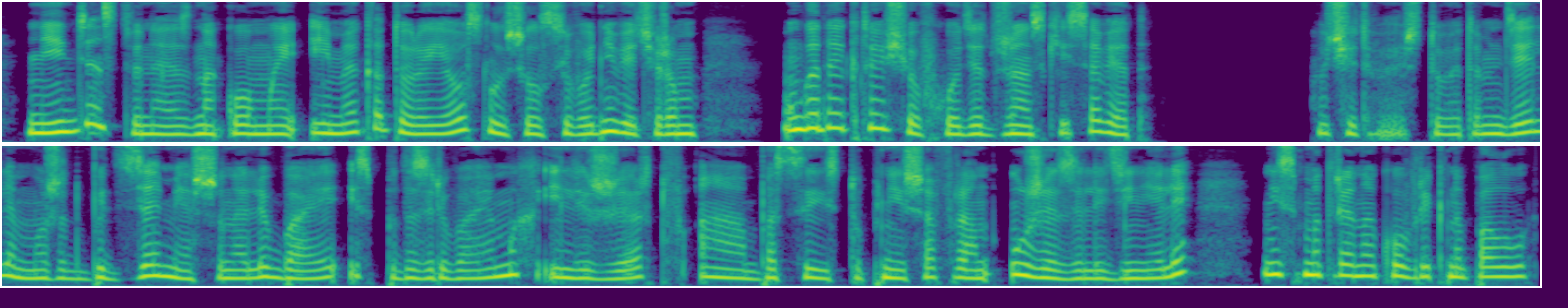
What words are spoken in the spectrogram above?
— не единственное знакомое имя, которое я услышал сегодня вечером. Угадай, кто еще входит в женский совет. Учитывая, что в этом деле может быть замешана любая из подозреваемых или жертв, а босые ступни шафран уже заледенели, несмотря на коврик на полу,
